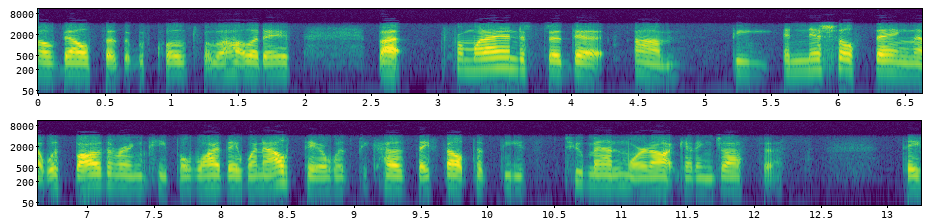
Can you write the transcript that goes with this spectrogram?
oh, Bell says it was closed for the holidays. But from what I understood, that um, the initial thing that was bothering people why they went out there was because they felt that these two men were not getting justice. They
